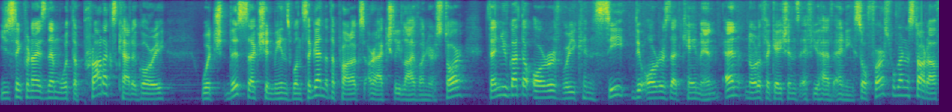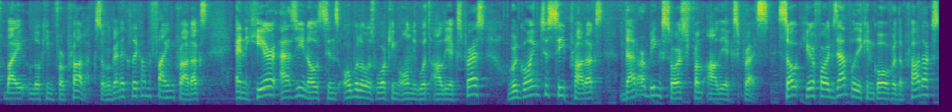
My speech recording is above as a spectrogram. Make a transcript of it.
you synchronize them with the products category which this section means once again that the products are actually live on your store. Then you've got the orders where you can see the orders that came in and notifications if you have any. So first we're going to start off by looking for products. So we're going to click on find products and here as you know since Oberlo is working only with AliExpress we're going to see products that are being sourced from AliExpress. So here for example you can go over the products,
